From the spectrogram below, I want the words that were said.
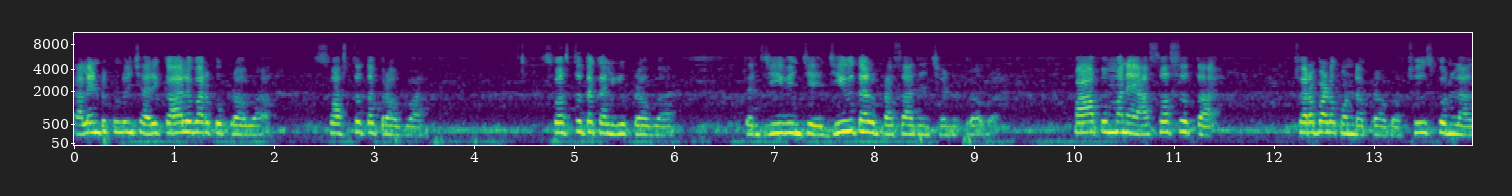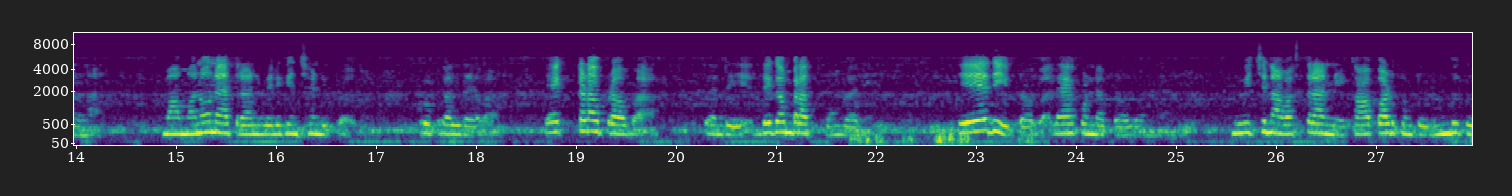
తలెంటుకుల నుంచి అరికాల వరకు ప్రభా స్వస్థత ప్రభా స్వస్థత కలిగి ప్రభా తను జీవించే జీవితాలు ప్రసాదించండి ప్రభా. పాపం అనే అస్వస్థత చొరబడకుండా చూసుకుని లాగిన మా మనోనేత్రాలను వెలిగించండి ప్రభా కృపగల దేవ. ఎక్కడ ప్రభా తండ్రి దిగంబరత్వం కానీ ఏది ప్రభా లేకుండా ప్రభా నువ్వు ఇచ్చిన వస్త్రాన్ని కాపాడుకుంటూ ముందుకు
